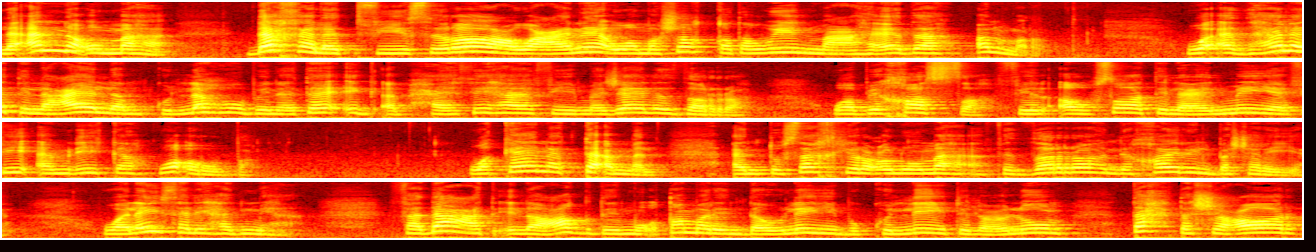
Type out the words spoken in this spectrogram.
لأن أمها دخلت في صراع وعناء ومشقة طويل مع هذا المرض وأذهلت العالم كله بنتائج أبحاثها في مجال الذرة وبخاصة في الأوساط العلمية في أمريكا وأوروبا. وكانت تأمل أن تسخر علومها في الذرة لخير البشرية وليس لهدمها فدعت إلى عقد مؤتمر دولي بكلية العلوم تحت شعار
